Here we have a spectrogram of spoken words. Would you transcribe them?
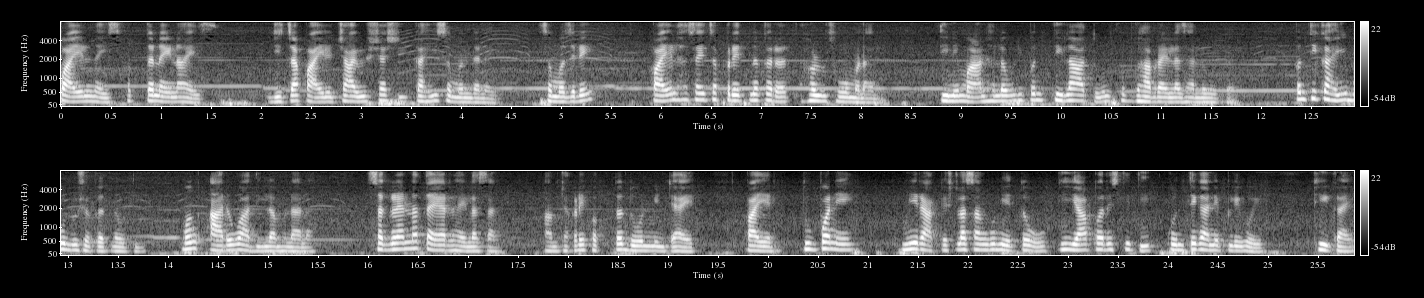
पायल नाहीस फक्त नैना आहेस जिचा पायलच्या आयुष्याशी काही संबंध नाही. समजले पायल हसायचा प्रयत्न करत हळूच हो म्हणाली. तिने मान हलवली पण तिला आतून खूप घाबरायला झालं होतं. पण ती काही बोलू शकत नव्हती. मग आरव आधीला म्हणाला सगळ्यांना तयार राहायला सांग. आमच्याकडे फक्त दोन मिनटे आहेत. पायल तू पण ये. मी राकेशला सांगून येतो की या परिस्थितीत कोणते गाणे प्ले होईल. ठीक आहे.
